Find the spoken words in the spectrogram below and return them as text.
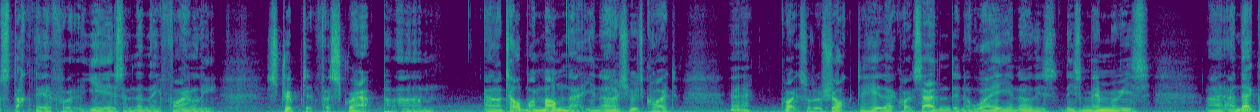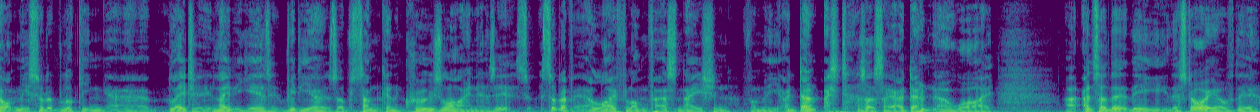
stuck there for years, and then they finally stripped it for scrap. Um, and I told my mum that, you know, she was quite, yeah, quite sort of shocked to hear that, quite saddened in a way, you know, these these memories. Uh, and that got me sort of looking uh, later in later years at videos of sunken cruise liners. It's sort of a lifelong fascination for me. I don't, as I say, I don't know why. Uh, and so the, the, the story of the,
